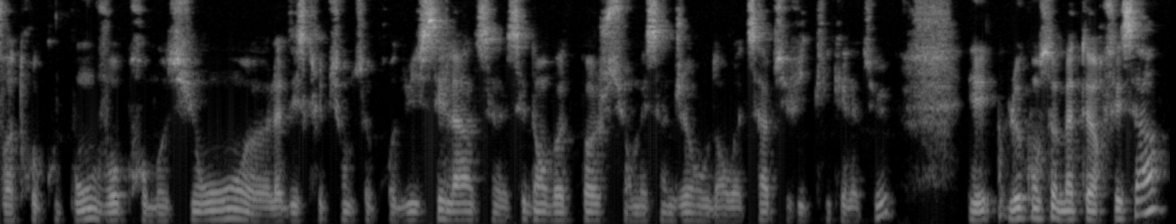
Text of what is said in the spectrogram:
votre coupon, vos promotions, euh, la description de ce produit, c'est là, c'est dans votre poche sur Messenger ou dans WhatsApp. Il suffit de cliquer là-dessus. Et le consommateur fait ça.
